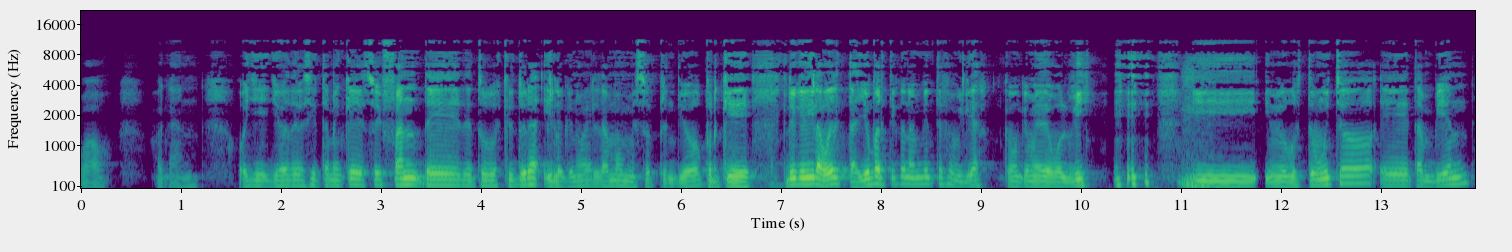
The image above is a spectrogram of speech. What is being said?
Wow, bacán. Oye, yo debo decir también que soy fan de, de tu escritura y lo que nos bailamos me sorprendió porque creo que di la vuelta. Yo partí con ambiente familiar, como que me devolví. y, y me gustó mucho eh, también.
